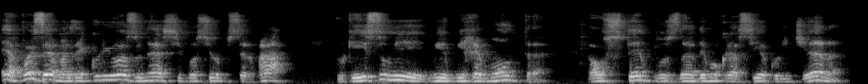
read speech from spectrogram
É, pois é, mas é curioso, né? Se você observar, porque isso me, me, me remonta aos tempos da democracia corintiana,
